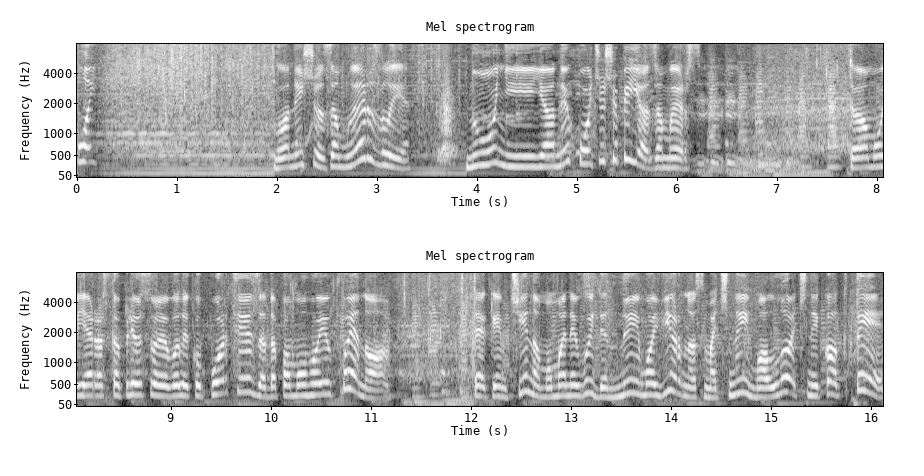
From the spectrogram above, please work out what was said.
Ой. Вони що, замерзли? Ну ні, я не хочу, щоб і я замерз. Тому я розтоплю свою велику порцію за допомогою фену. Таким чином у мене вийде неймовірно смачний молочний коктейль.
